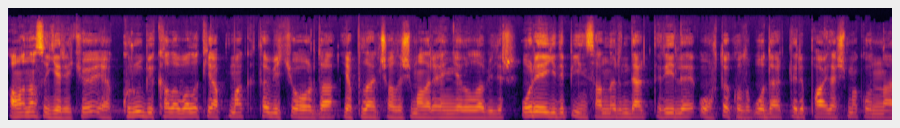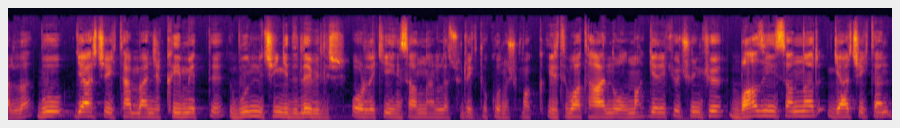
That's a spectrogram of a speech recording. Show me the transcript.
Ama nasıl gerekiyor? Ya kuru bir kalabalık yapmak tabii ki orada yapılan çalışmalara engel olabilir. Oraya gidip insanların dertleriyle ortak olup o dertleri paylaşmak onlarla. Bu gerçekten bence kıymetli. Bunun için gidilebilir. Oradaki insanlarla sürekli konuşmak, irtibat halinde olmak gerekiyor. Çünkü bazı insanlar gerçekten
